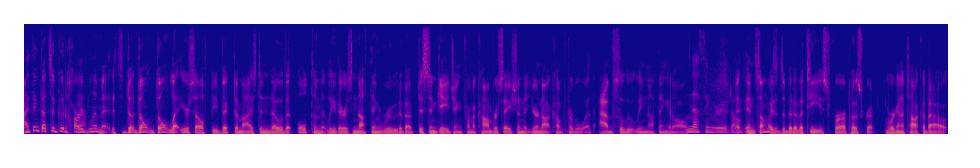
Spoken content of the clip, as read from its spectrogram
I, think that's a good hard limit. It's don't, don't don't let yourself be victimized and know that ultimately there is nothing rude about disengaging from a conversation that you're not comfortable with. Absolutely nothing at all. nothing rude at all. In some ways, it's a bit of a tease for our postscript. We're going to talk about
